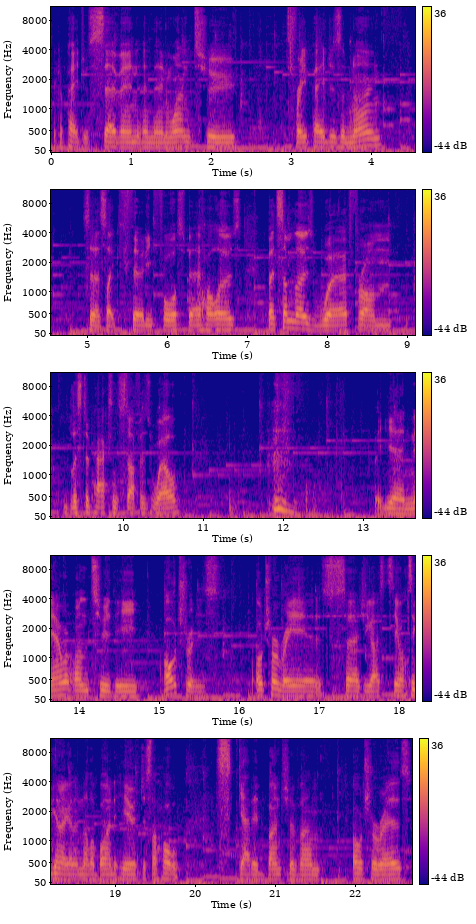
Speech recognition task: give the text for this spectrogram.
Like a page of seven, and then one, two, three pages of nine so that's like 34 spare holos. But some of those were from blister packs and stuff as well. but yeah, now we're on to the ultras, ultra rares. So as you guys can see, once again I got another binder here with just a whole scattered bunch of um, ultra rares.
